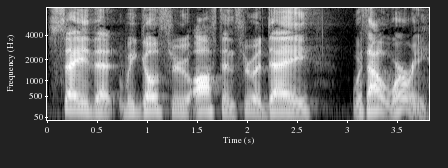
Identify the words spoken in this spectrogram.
say that we go through often through a day without worry?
